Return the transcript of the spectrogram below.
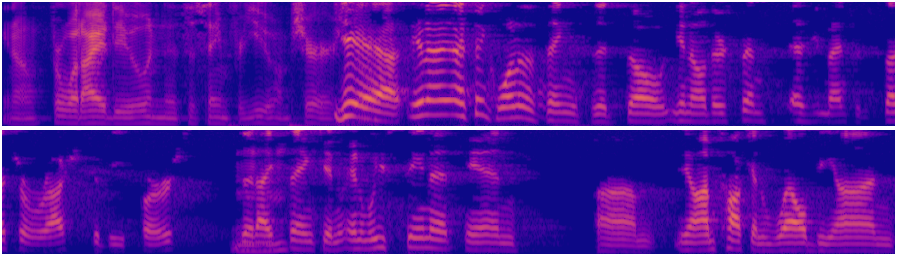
you know, for what I do, and it's the same for you, I'm sure. Yeah, you know, I think one of the things that though, you know, there's been, as you mentioned, such a rush to be 1st that Mm-hmm. I think, and, and we've seen it in, um, you know, I'm talking well beyond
